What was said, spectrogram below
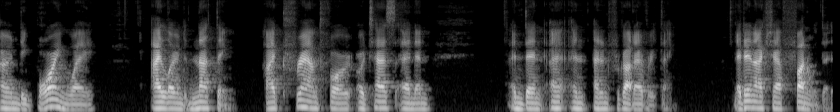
earn the boring way, I learned nothing. I crammed for or tests and then and then and, and, and then forgot everything. I didn't actually have fun with it.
